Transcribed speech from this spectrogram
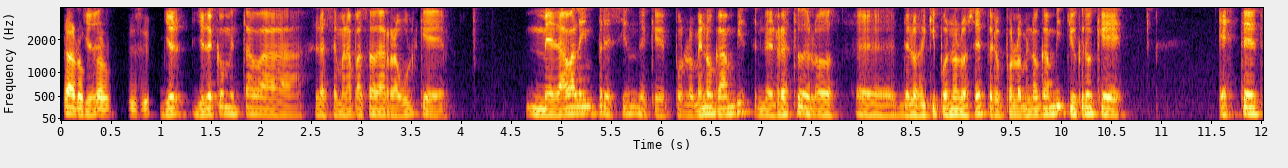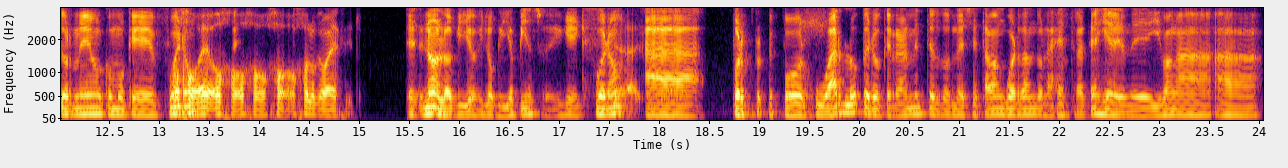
Claro, claro. Yo, yo, le comentaba la semana pasada a Raúl que me daba la impresión de que por lo menos Gambit, en el resto de los, eh, de los equipos no lo sé, pero por lo menos Gambit yo creo que este torneo como que fueron... Ojo, eh, ojo, ojo, ojo, ojo lo que va a decir. Eh, no, lo que yo, lo que yo pienso, que fueron a, por, por, jugarlo, pero que realmente donde se estaban guardando las estrategias, donde iban a,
